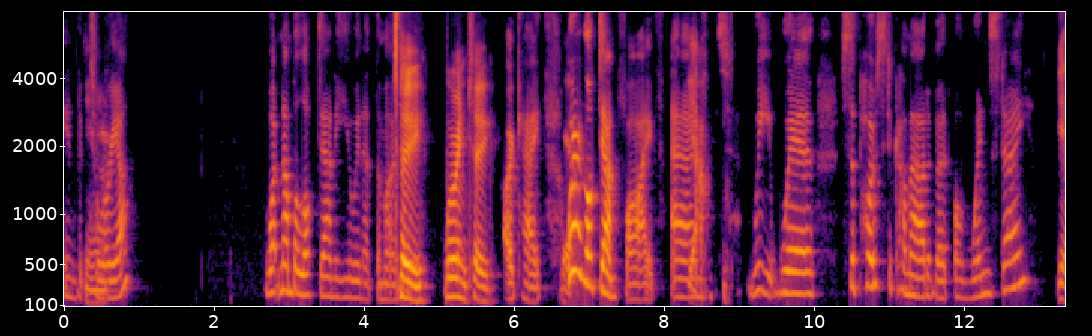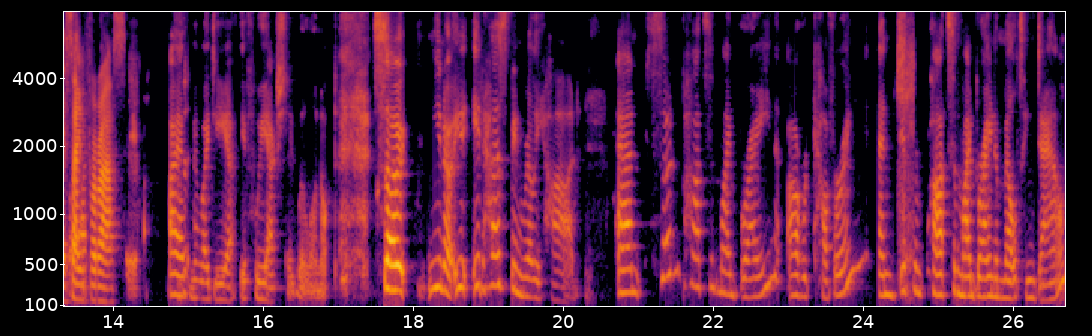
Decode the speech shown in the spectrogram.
in Victoria. Yeah. What number lockdown are you in at the moment? Two. We're in two. Okay. Yeah. We're in lockdown five. And yeah. we we're supposed to come out of it on Wednesday. Yeah, same for us. I have no idea if we actually will or not. So, you know, it, it has been really hard. And certain parts of my brain are recovering and different parts of my brain are melting down.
